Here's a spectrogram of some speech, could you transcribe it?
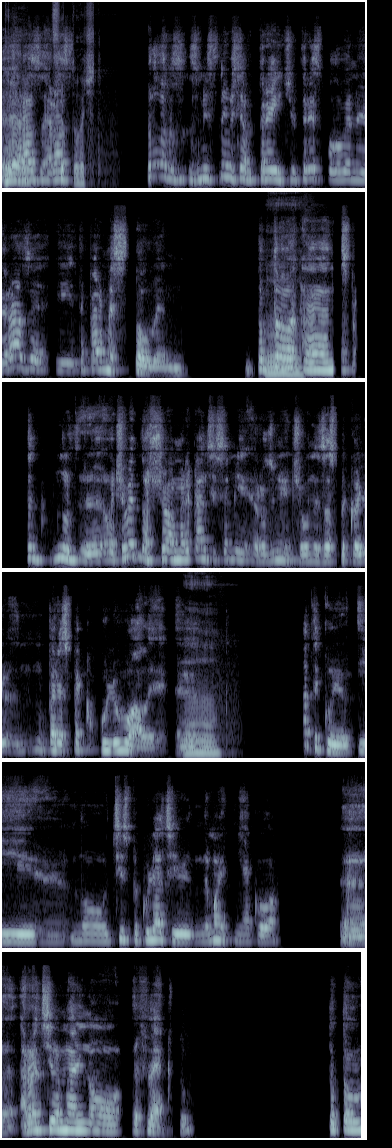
Е, Раз, Це раз точно. долар зміцнився в 3 чи 3,5 рази, і тепер ми 100 винні. Тобто, Мгм. е, насправді, ну, е, очевидно, що американці самі розуміють, що вони заспекулю... ну, переспекулювали е, тематикою, і е, ну, ці спекуляції не мають ніякого е, раціонального ефекту. Тобто,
